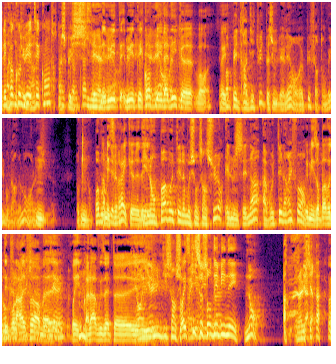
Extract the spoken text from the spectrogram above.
l'époque où lui était contre. Parce que si Mais lui était, lui était contre, mais il a dit que. Bon, Il oui. pas payé de gratitude parce que les LR auraient pu faire tomber le gouvernement. hein, là-dessus. Donc ils n'ont pas Non, voté. mais c'est la- vrai que les- Ils n'ont pas voté la motion de censure et le Sénat a voté la réforme. Oui, mais ils n'ont pas voté Donc, pour la réforme. Euh, oui, voilà, vous êtes. euh, Non, il y a eu une dissension. Bon, est-ce qu'ils Il y se sont une- débinés? Non. Il y en a eu cer- Il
